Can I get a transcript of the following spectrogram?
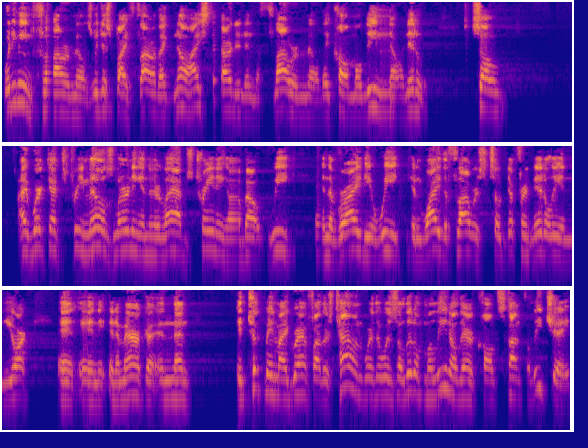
what do you mean flour mills? We just buy flour. Like, no, I started in the flour mill. They call Molino in Italy. So I worked at three mills, learning in their labs, training about wheat and the variety of wheat and why the flour is so different in Italy and New York and, and in America. And then it took me to my grandfather's town where there was a little molino there called San Felice,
